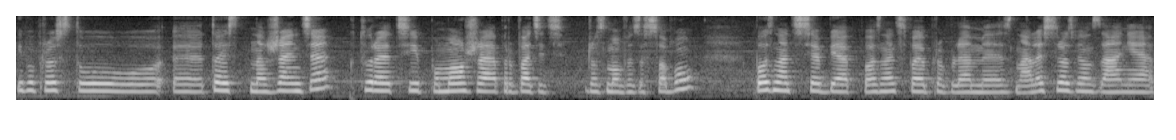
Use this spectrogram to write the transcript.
i po prostu e, to jest narzędzie, które ci pomoże prowadzić rozmowy ze sobą, poznać siebie, poznać swoje problemy, znaleźć rozwiązanie,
